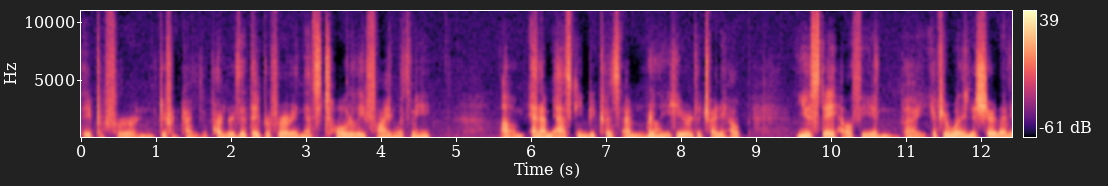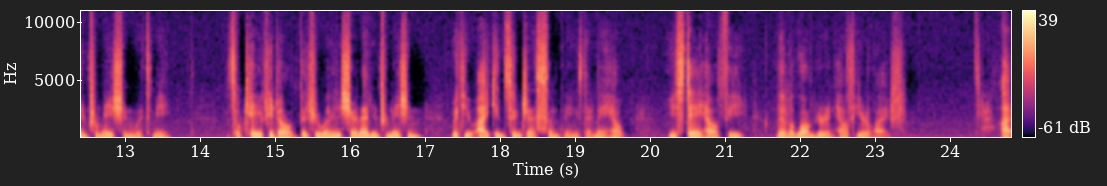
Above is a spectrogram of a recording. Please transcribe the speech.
they prefer and different kinds of partners that they prefer, and that's totally fine with me. Um, and I'm asking because I'm really here to try to help you stay healthy. And by if you're willing to share that information with me, it's okay if you don't, but if you're willing to share that information with you, I can suggest some things that may help you stay healthy, live a longer and healthier life. I,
